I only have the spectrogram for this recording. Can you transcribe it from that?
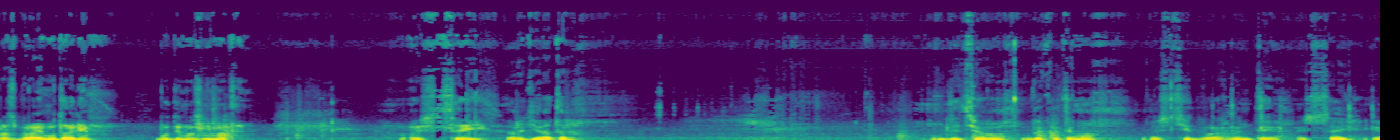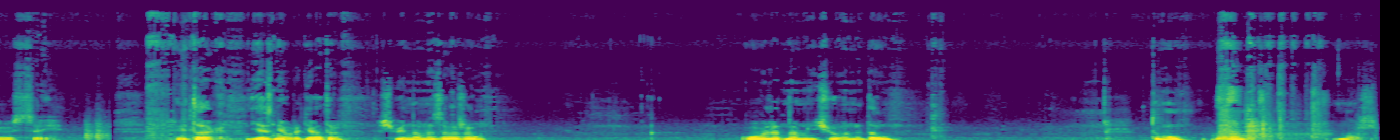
Розбираємо далі. Будемо знімати ось цей радіатор. Для цього викрутимо ось ці два гвинти. Ось цей і ось цей. І так, я зняв радіатор, щоб він нам не заважав. Огляд нам нічого не дав. Тому беремо наш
